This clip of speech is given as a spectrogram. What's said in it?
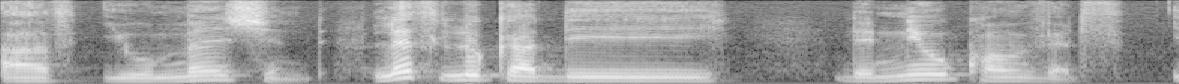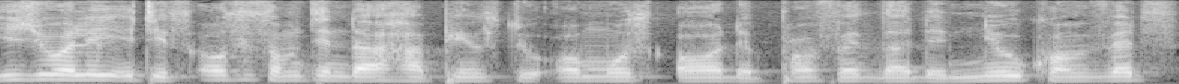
as you mentioned. Let's look at the the new converts. Usually, it is also something that happens to almost all the prophets that the new converts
